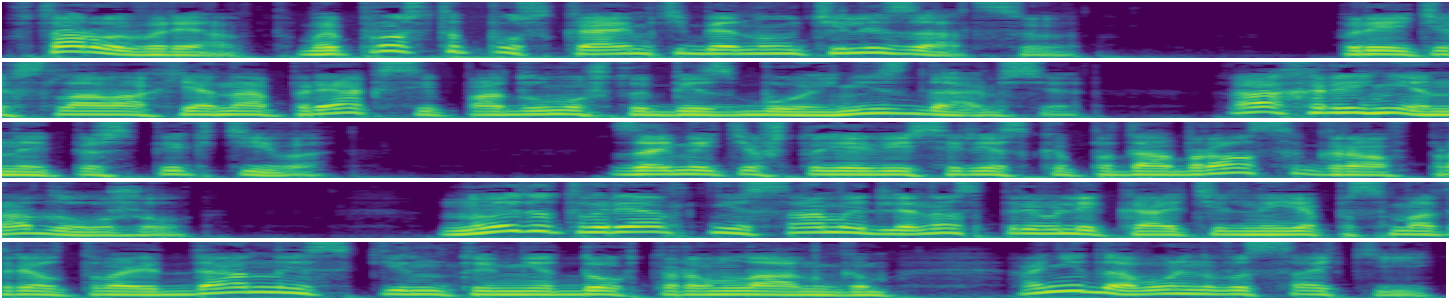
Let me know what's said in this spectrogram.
Второй вариант. Мы просто пускаем тебя на утилизацию. При этих словах я напрягся и подумал, что без боя не сдамся. Охрененная перспектива. Заметив, что я весь резко подобрался, граф продолжил. Но этот вариант не самый для нас привлекательный. Я посмотрел твои данные, скинутые мне доктором Лангом. Они довольно высоки.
